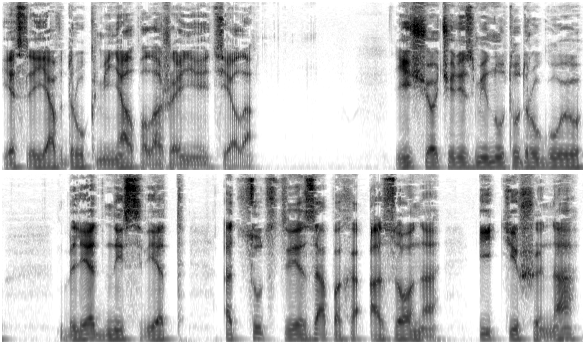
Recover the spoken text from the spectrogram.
если я вдруг менял положение тела. Еще через минуту-другую бледный свет, отсутствие запаха озона и тишина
